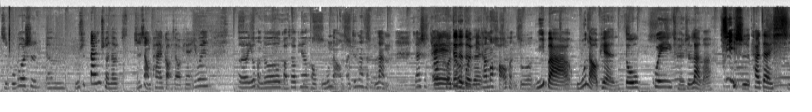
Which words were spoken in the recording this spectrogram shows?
只不过是，嗯，不是单纯的只想拍搞笑片，因为，呃，有很多搞笑片很无脑嘛，真的很烂。但是他可能会比他们好很多。你把无脑片都归成是烂吗？即使他在喜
